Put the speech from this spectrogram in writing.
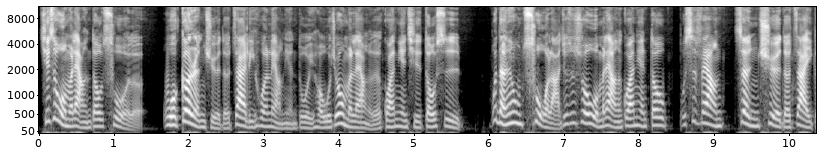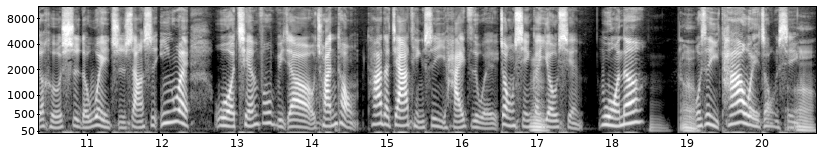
其实我们两个都错了。我个人觉得，在离婚两年多以后，我觉得我们两个的观念其实都是不能用错啦，就是说我们俩的观念都不是非常正确的，在一个合适的位置上，是因为我前夫比较传统，他的家庭是以孩子为重心跟嗯优先，我呢，我是以他为中心，嗯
